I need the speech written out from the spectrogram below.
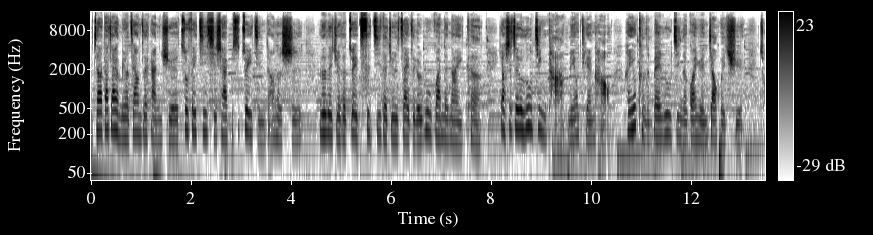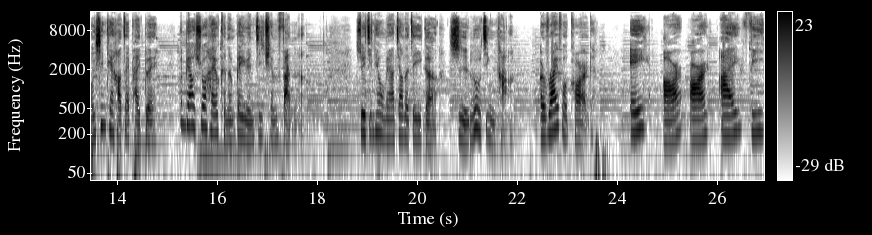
不知道大家有没有这样子的感觉？坐飞机其实还不是最紧张的事，Lily 觉得最刺激的就是在这个入关的那一刻，要是这个入境卡没有填好，很有可能被入境的官员叫回去，重新填好再排队，更不要说还有可能被原机遣返呢。所以今天我们要教的这一个是入境卡，Arrival Card，A R R I V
